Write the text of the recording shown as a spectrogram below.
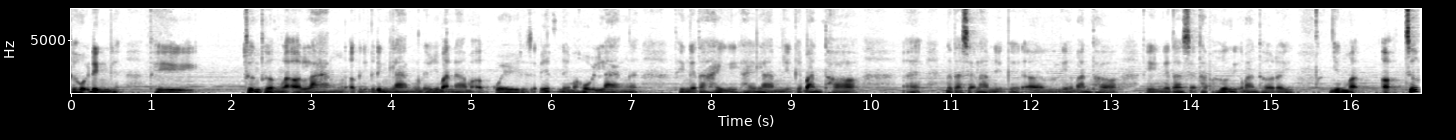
Cái hội đình ấy thì thường thường là ở làng, ở những cái đình làng nếu như bạn nào mà ở quê thì sẽ biết nếu mà hội làng á thì người ta hay hay làm những cái ban thờ. Đấy, người ta sẽ làm những cái uh, những cái ban thờ thì người ta sẽ thắp hương những cái ban thờ đấy. Nhưng mà ở trước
